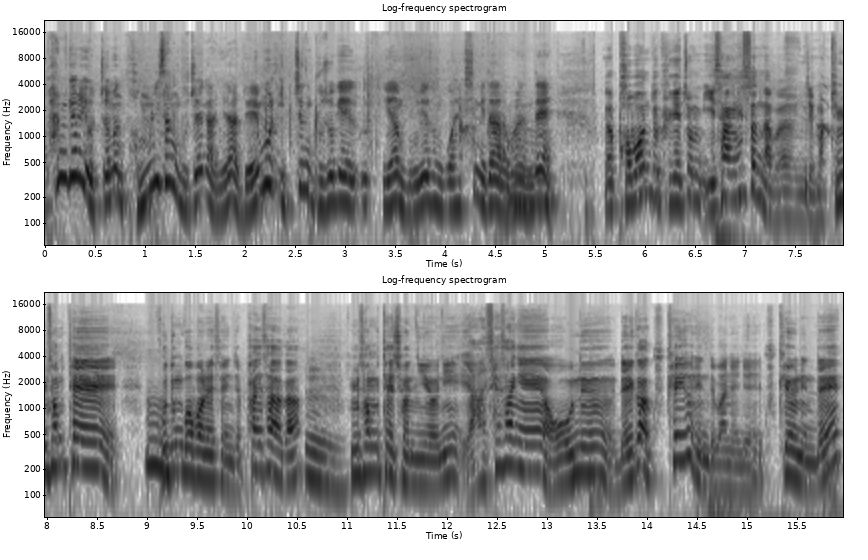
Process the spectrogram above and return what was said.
판결의 요점은 법리상 무죄가 아니라 뇌물 입증 부족에 의- 의한 무죄 선고가 핵심이다라고 음. 하는데 그러니까 법원도 그게 좀 이상했었나 봐요. 이제 막 김성태 음. 고등법원에서 이제 판사가 음, 김성태 전 의원이 야 세상에 어느 내가 국회의원인데 만약에 국회의원인데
